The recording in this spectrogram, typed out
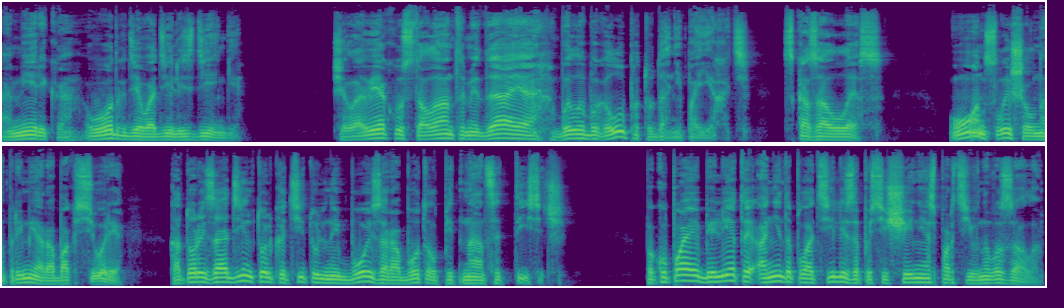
Америка, вот где водились деньги. «Человеку с талантами Дая было бы глупо туда не поехать», — сказал Лес. Он слышал, например, о боксере, который за один только титульный бой заработал 15 тысяч. Покупая билеты, они доплатили за посещение спортивного зала.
